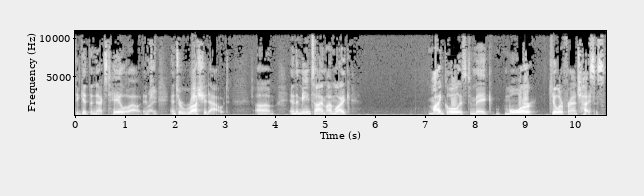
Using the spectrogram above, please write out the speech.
to get the next Halo out and, Right. to, and to rush it out. Um, in the meantime, I'm like, my goal is to make more killer franchises.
